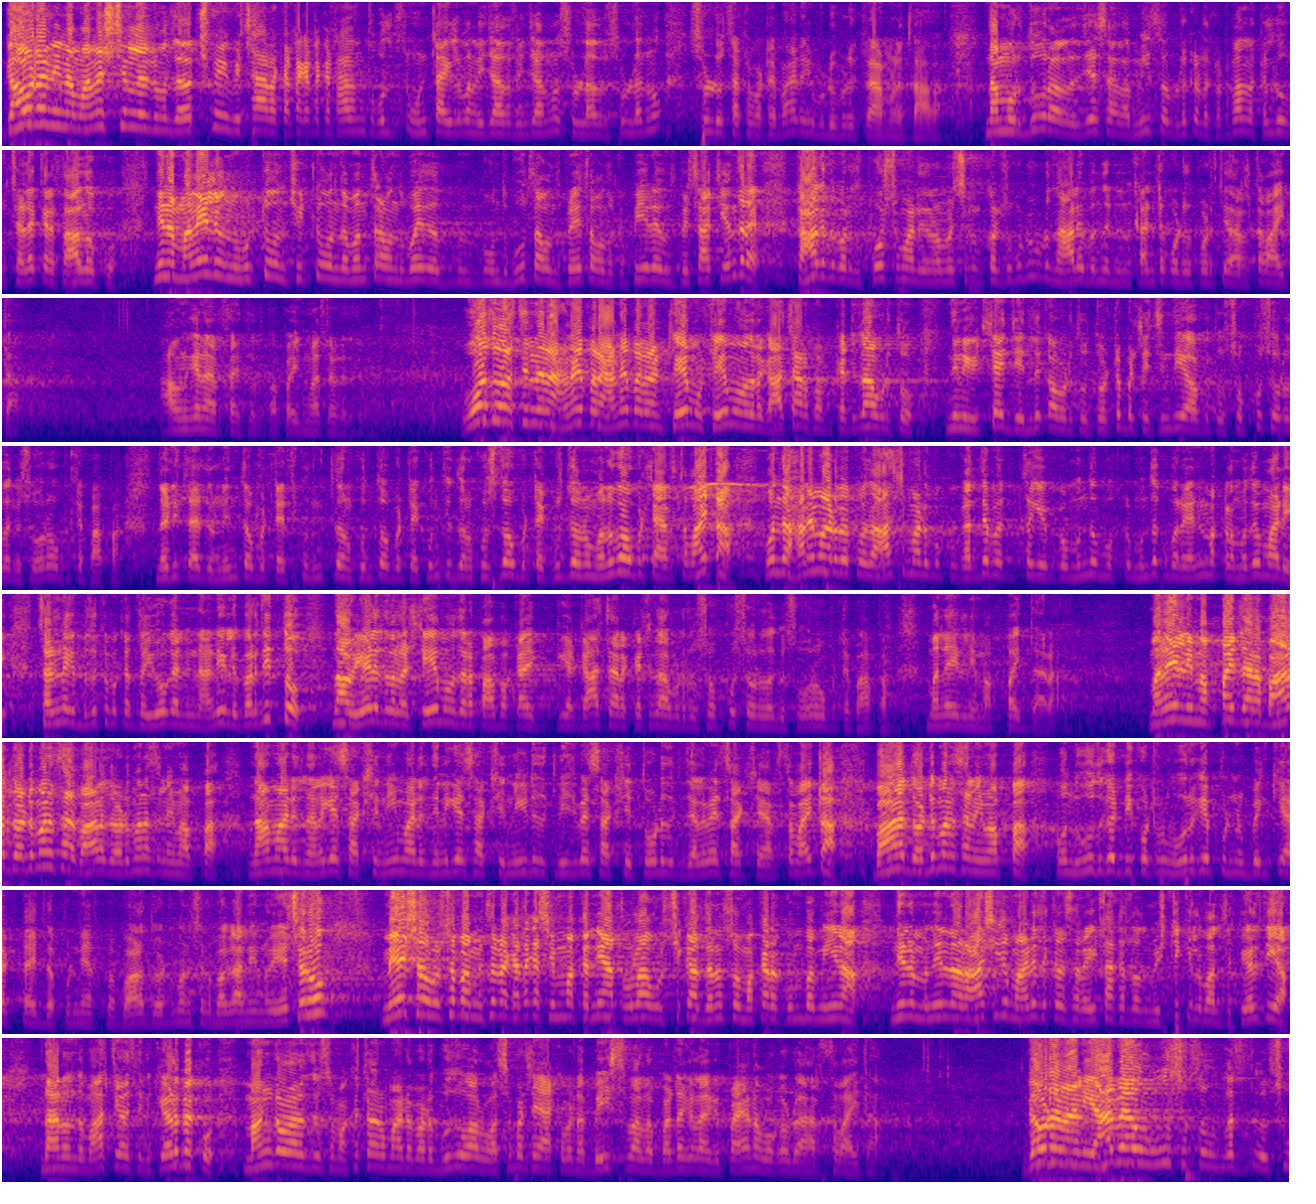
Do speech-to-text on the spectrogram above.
ಗೌಡ ನಿನ್ನ ಮನಸ್ಸಿನಲ್ಲಿ ಒಂದು ಲಕ್ಷ್ಮೀ ವಿಚಾರ ಕಟ ಕಟ ಕಟ ಅಂತ ಉಂಟಾ, ಇಲ್ವ? ನಿಜಾದ್ರೂ ನಿಜಾನು, ಸುಳ್ಳಾದ್ರೂ ಸುಳ್ಳನ್ನು ಸುಳ್ಳು ತಟಪಟೆ ಮಾಡಿ ಬಿಡು ಬಿಡು ಗ್ರಾಮೀಣ ತಾವ. ನಮ್ಮೂರು ದೂರ ಅಲ್ಲ ಅಲ್ಲ ಮೀಸಲು ಬಿಡುಕಡ ಕಟಪಾಲ ಕಲ್ಲೂರು ಚಳಕೆರೆ ತಾಲೂಕು. ನಿನ್ನ ಮನೆಯಲ್ಲಿ ಒಂದು ಮುಟ್ಟು, ಒಂದು ಚಿಟ್ಟು, ಒಂದು ಮಂತ್ರ, ಒಂದು ಬೈದ ಒಂದು ಭೂತ, ಒಂದು ಪ್ರೇತ, ಒಂದು ಪೀಡೆ, ಒಂದು ಪಿಸಾಚಿ ಅಂದರೆ ಕಾಗದ ಬರೆದು ಪೋಸ್ಟ್ ಮಾಡಿ, ನಮ್ಮ ಕಳಿಸ್ಕೊಂಡು ನಾಳೆ ಬಂದು ನಿನ್ನ ಕಂಟೆ ಕೊಡೋದು ಕೊಡ್ತೀವಿ ಅರ್ಥವಾಯ್ತಾ? ಅವನಿಗೇನು ಅರ್ಥ ಆಯ್ತದ ಪಾಪ ಈಗ ಮಾತಾಡಿದ್ರೆ. ಹೋದ ವರ್ಷದಿಂದ ನಾನು, ಹಣೆ ಬರ ಹಣೆ ಬರ ಟೇಮು ಟೇಮು ಅಂದ್ರೆ ಆಚಾರ ಪಾಪ, ಕೆಟ್ಟದಾಗ್ಬಿಡ್ತು ನಿನ್ನ ಇಟ್ಟೆಜ್ಜೆ ಹಿಂದಕ್ಕಾಗ್ಬಿಡ್ತು ತೊಟ್ಟು ಬಟ್ಟೆ ಚಿಂದಿ ಆಗ್ಬಿಡ್ತು, ಸೊಪ್ಪು ಸೋರೋದಂಗೆ ಸೋರೋಗ್ಬಿಟ್ಟೆ ಪಾಪ. ನಡೀತಾ ಇದ್ದು ನಿಂತೋಗ್ಬಿಟ್ಟೆ ಕುಂತವನು ಕುಂತೋಗ್ಬಿಟ್ಟೆ ಕುಂತಿದ್ದವನು ಕುಸಿದೋಗ್ಬಿಟ್ಟೆ ಕುಸಿದವನು ಮಲಗೋಗ್ಬಿಟ್ಟೆ ಅರ್ಥವಾಯ್ತಾ ಒಂದು ಹಣೆ ಮಾಡಬೇಕು, ಒಂದು ಆಸೆ ಮಾಡಬೇಕು, ಗದ್ದೆ ತೆಗಿಬೇಕು, ಮುಂದೆ ಮುಂದಕ್ಕೆ ಬರೋ ಹೆಣ್ಮಕ್ಳು ಮದುವೆ ಮಾಡಿ, ಸಣ್ಣಗೆ ಬದುಕಬೇಕಂತ ಯೋಗ ನಿನ್ನ ಹಣೆಯಲ್ಲಿ ಬರೆದಿತ್ತು. ನಾವು ಹೇಳಿದ್ವಲ್ಲ, ಟೇಮು ಅಂದ್ರೆ ಪಾಪ, ಕೈ ಗಾಚಾರ ಕೆಟ್ಟದಾಗ್ಬಿಡ್ತು, ಸೊಪ್ಪು ಸೋರೋದಂಗೆ ಸೋರೋಗ್ಬಿಟ್ಟೆ ಪಾಪ. ಮನೆಯಲ್ಲಿ ನಿಮ್ಮ ಅಪ್ಪ ಇದ್ದಾರಾ? ಮನೆಯಲ್ಲಿ ನಿಮ್ಮ ಅಪ್ಪ ಇದ್ದಾರೆ ಭಾಳ ದೊಡ್ಡ ಮನಸ್ಸ ಭಾಳ ದೊಡ್ಡ ಮನಸ್ಸು ನಿಮ್ಮ ಅಪ್ಪ. ನಾ ಮಾಡಿದ ನನಗೆ ಸಾಕ್ಷಿ, ನೀ ಮಾಡಿದ ನಿನಗೆ ಸಾಕ್ಷಿ, ನೀಡಿದಕ್ಕೆ ನಿಜವೇ ಸಾಕ್ಷಿ, ತೋಡಿದಕ್ಕೆ ಜಲವೇ ಸಾಕ್ಷಿ, ಅರ್ಥವಾಯ್ತಾ? ಭಾಳ ದೊಡ್ಡ ಮನಸ್ಸ ನಿಮ್ಮಪ್ಪ ಒಂದು ಊದ್ಗಡ್ಡಿ ಕೊಟ್ಟರು ಊರಿಗೆ ಪುಣ್ಯ, ಬೆಂಕಿ ಆಗ್ತಾ ಇದ್ದ ಪುಣ್ಯಾತ್ಮ. ಭಾಳ ದೊಡ್ಡ ಮನಸ್ಸಿನ ಮಗ ನೀನು ಹೆಸರು ಮೇಷ, ವೃಷಭ, ಮಿಥುನ, ಕಟಕ, ಸಿಂಹ, ಕನ್ಯಾ, ತುಲಾ, ವೃಶ್ಚಿಕ ಧನಸು ಮಕರ, ಕುಂಭ, ಮೀನ. ನಿನ್ನ ನಿನ್ನ ರಾಶಿಗೆ ಮಾಡಿದ ಕೆಲಸ ರೈಟ್ ಹಾಕೋದು ಮಿಸ್ಟಿಕ್ ಇಲ್ವಾ ಅಂತ ಕೇಳ್ತೀಯ? ನಾನೊಂದು ಮಾತು ಹೇಳ್ತೀನಿ, ಕೇಳಬೇಕು. ಮಂಗಳವಾರ ದಿವಸ ಮಕಚಾರ ಮಾಡಬೇಡ, ಬುಧವಾರ ಹೊಸ ಬಟ್ಟೆ ಹಾಕಬೇಡ, ಬೇಯಿಸುವ ಬಡಗಳಾಗಿ ಪ್ರಯಾಣ ಹೋಗಬೇಡ, ಅರ್ಥವಾಯ್ತಾ? ಗೌಡ, ನಾನು ಯಾವ್ಯಾವ ಊರು ಸುತ್ತ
